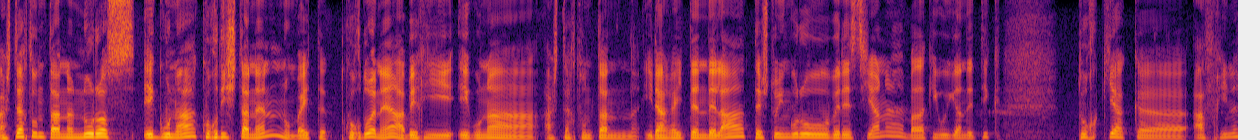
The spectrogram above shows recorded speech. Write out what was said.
Astertuntan nuroz eguna kurdistanen, nunbait kurduen, eh? aberri eguna astertuntan iragaiten dela, testu inguru berezian, badakigu igandetik, Turkiak uh, Afrin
